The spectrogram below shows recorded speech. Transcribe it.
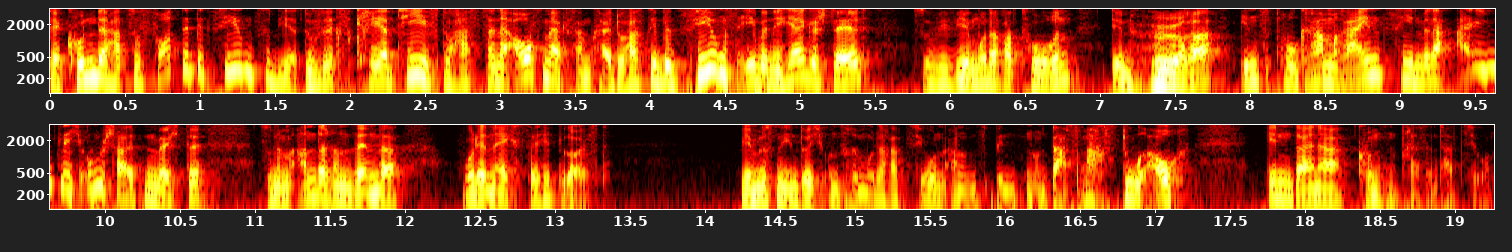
Der Kunde hat sofort eine Beziehung zu dir. Du wirkst kreativ, du hast seine Aufmerksamkeit, du hast die Beziehungsebene hergestellt, so wie wir Moderatoren den Hörer ins Programm reinziehen, wenn er eigentlich umschalten möchte zu einem anderen Sender, wo der nächste Hit läuft. Wir müssen ihn durch unsere Moderation an uns binden. Und das machst du auch in deiner Kundenpräsentation.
